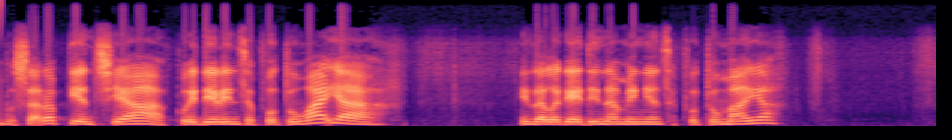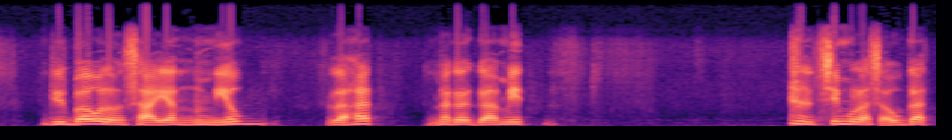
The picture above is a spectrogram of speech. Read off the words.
Masarap yan siya. Pwede rin sa putumaya. Ilalagay din namin yan sa putumaya. Di ba walang sayang ng niyog? Lahat nagagamit simula sa ugat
